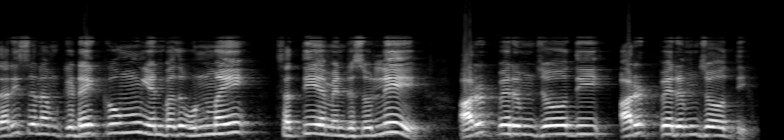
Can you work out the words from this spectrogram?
தரிசனம் கிடைக்கும் என்பது உண்மை சத்தியம் என்று சொல்லி அருட்பெரும் ஜோதி அருட்பெரும் ஜோதி.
